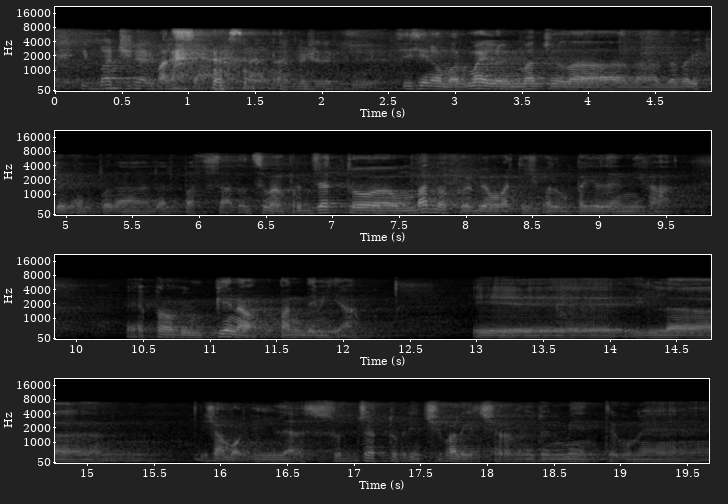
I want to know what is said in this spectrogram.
Immagina il passato stavolta invece del futuro. Sì, sì, no, ma ormai lo immagino da, da, da parecchio tempo, da, dal passato. Insomma, è un progetto, un bando a cui abbiamo partecipato un paio di anni fa, eh, proprio in piena pandemia. E il, diciamo, il soggetto principale che ci era venuto in mente come,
